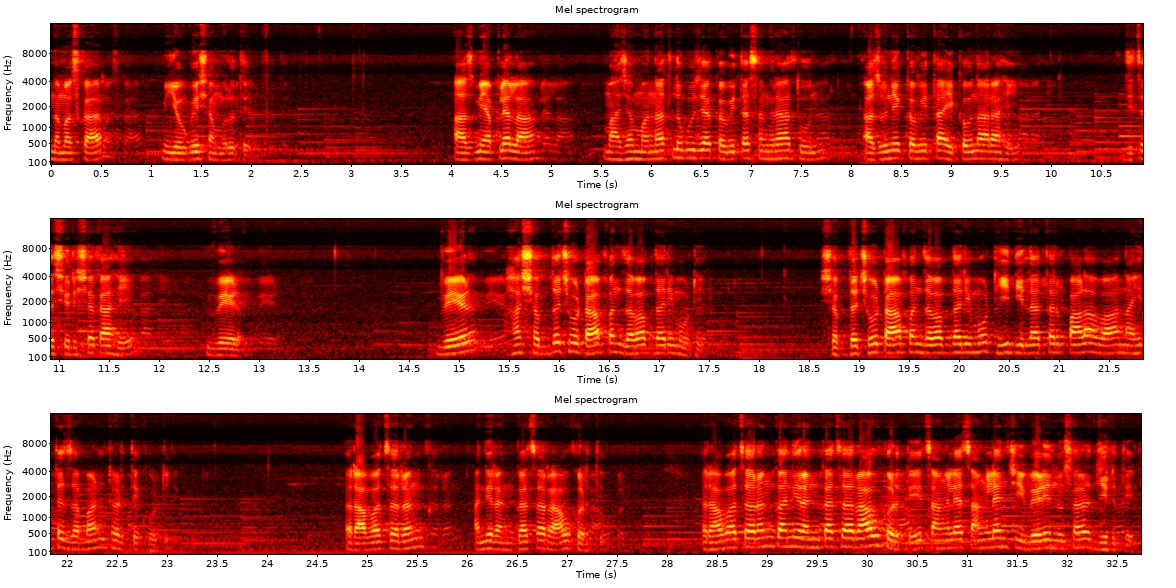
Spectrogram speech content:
नमस्कार मी योगेश अमृते. आज मी आपल्याला माझ्या मनातलं गुज या कविता संग्रहातून अजून एक कविता ऐकवणार आहे जिचं शीर्षक आहे वेळ. वेळ हा शब्द छोटा पण जबाबदारी मोठी. शब्द छोटा पण जबाबदारी मोठी दिला तर पाळावा नाही तर जबान ठरते खोटी. रावाचा रंग आणि रंगाचा राव करते. रावाचा रंग आणि रंगाचा राव करते चांगल्या चांगल्यांची वेळेनुसार जिरते.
